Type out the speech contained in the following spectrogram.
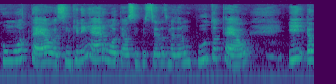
com um hotel, assim, que nem era um hotel cinco estrelas, mas era um puto hotel. E eu,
